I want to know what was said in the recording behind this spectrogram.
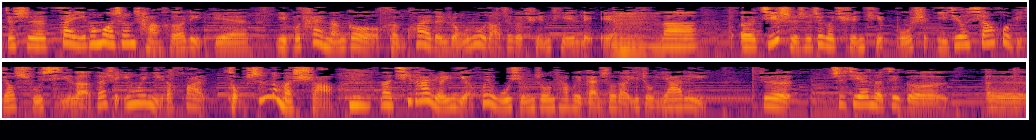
就是在一个陌生场合里边，你不太能够很快的融入到这个群体里。嗯，那。呃，即使是这个群体不是已经相互比较熟悉了，但是因为你的话总是那么少，嗯，那其他人也会无形中他会感受到一种压力，就是之间的这个呃。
